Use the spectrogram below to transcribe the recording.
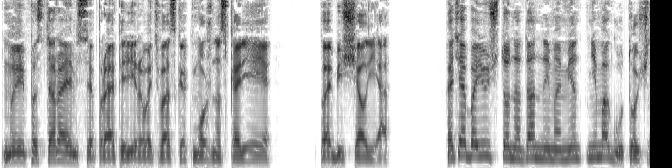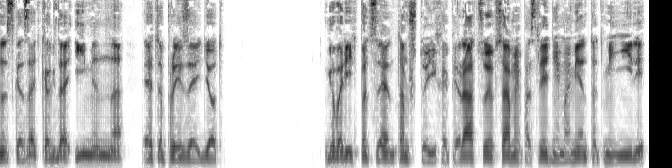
«Мы постараемся прооперировать вас как можно скорее», — пообещал я, хотя боюсь, что на данный момент не могу точно сказать, когда именно это произойдет. Говорить пациентам, что их операцию в самый последний момент отменили,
